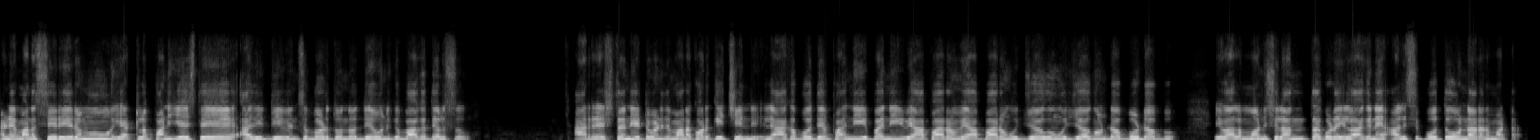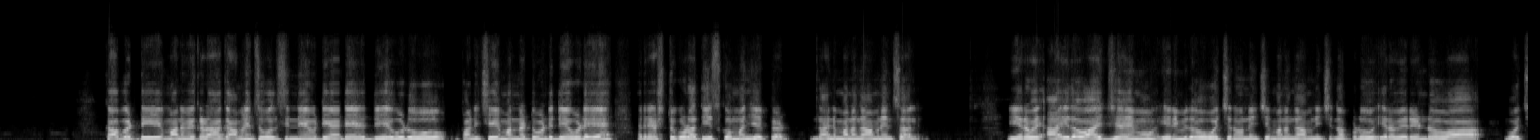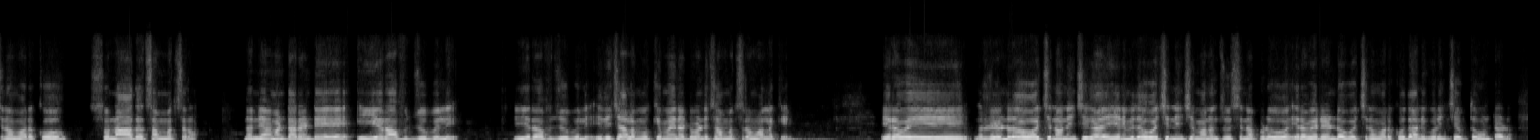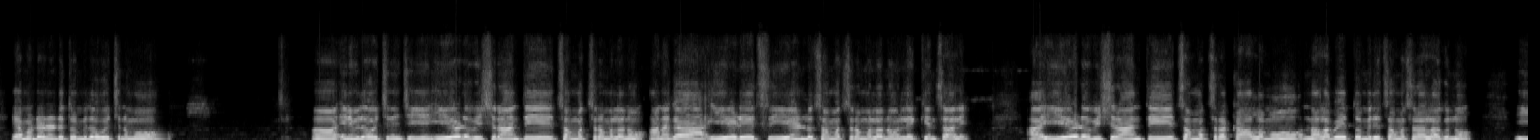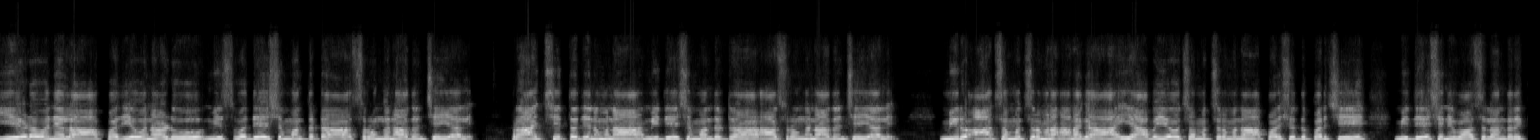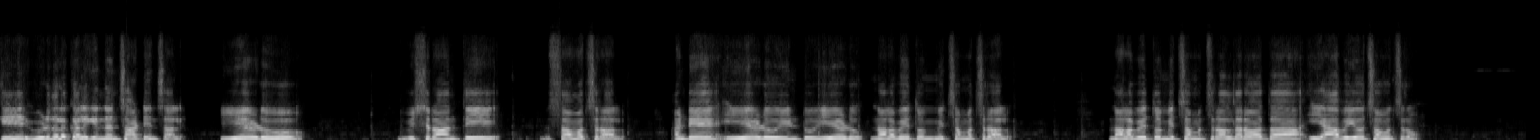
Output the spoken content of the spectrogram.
అంటే మన శరీరము ఎట్లా పని చేస్తే అది దీవించబడుతుందో దేవునికి బాగా తెలుసు. ఆ రెస్ట్ అనేటువంటిది మన కొరకు ఇచ్చింది. లేకపోతే పని పని వ్యాపారం వ్యాపారం ఉద్యోగం ఉద్యోగం డబ్బు డబ్బు. ఇవాళ మనుషులంతా కూడా ఇలాగనే అలసిపోతూ ఉన్నారనమాట కాబట్టి మనం ఇక్కడ గమనించవలసింది ఏమిటి అంటే దేవుడు పని చేయమన్నటువంటి దేవుడే రెస్ట్ కూడా తీసుకోమని చెప్పాడు. దాన్ని మనం గమనించాలి. ఇరవై ఐదవ అధ్యాయము ఎనిమిదవ వచనం నుంచి మనం గమనించినప్పుడు ఇరవై రెండవ వచనం వరకు సునాద సంవత్సరం. దాన్ని ఏమంటారంటే year of jubilee year of jubilee ఇది చాలా ముఖ్యమైనటువంటి సంవత్సరం వాళ్ళకి. ఇరవై రెండవ వచనం నుంచి ఎనిమిదవ వచనం నుంచి మనం చూసినప్పుడు ఇరవై రెండవ వచనం వరకు దాని గురించి చెప్తూ ఉంటాడు. ఏమంటాడంటే తొమ్మిదవ వచనము ఎనిమిదవ వచ్చి నుంచి ఏడు విశ్రాంతి సంవత్సరములను అనగా ఏడేసి ఏళ్ళు సంవత్సరములను లెక్కించాలి. ఆ ఏడు విశ్రాంతి సంవత్సర కాలము నలభై తొమ్మిది సంవత్సరాలు అగును. ఏడవ నెల పదియవ నాడు మీ స్వదేశం అంతటా శృంగనాదం చేయాలి. ప్రాచిత్త దినమున మీ దేశం అంతటా ఆ శృంగనాదం చేయాలి. మీరు ఆ సంవత్సరమున అనగా యాభయో సంవత్సరమున పరిశుద్ధపరిచి మీ దేశ నివాసులందరికీ విడుదల కలిగిందని చాటించాలి ఏడు విశ్రాంతి సంవత్సరాలు. అంటే ఏడు ఇంటూ ఏడు నలభై తొమ్మిది సంవత్సరాలు. నలభై తొమ్మిది సంవత్సరాల తర్వాత యాభయో సంవత్సరం.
